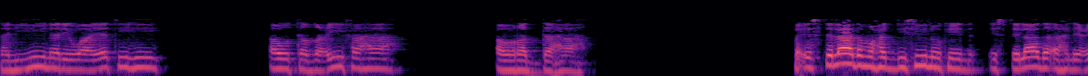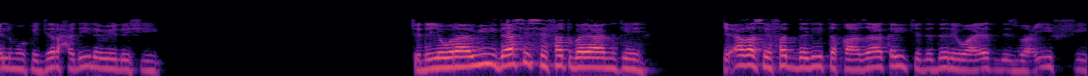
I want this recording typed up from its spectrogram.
تليين روايته أو تضعيفها أو ردها په اصطلاح د محدثینو کې اصطلاح د اهل علمو کې جرح دی لویل شي چې د یو راوی داسې صفت بیان کې چې هغه صفت د دې تقاضا کوي چې د روایت د ضعیف شي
